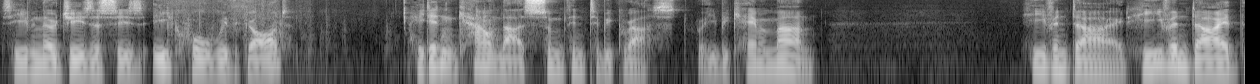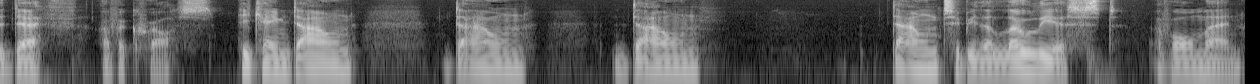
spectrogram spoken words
See, even though Jesus is equal with God, he didn't count that as something to be grasped, but he became a man. He even died. He even died the death of a cross. He came down, down, down, down to be the lowliest of all men.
